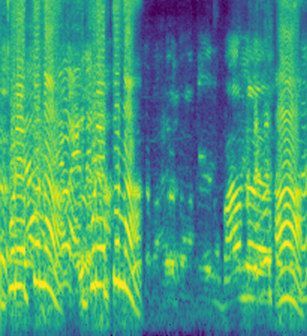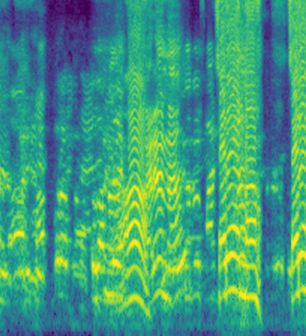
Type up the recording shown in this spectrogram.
ఇప్పుడు చెప్తున్నా ఇప్పుడు చెప్తున్నా. సరే అన్న సరే.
